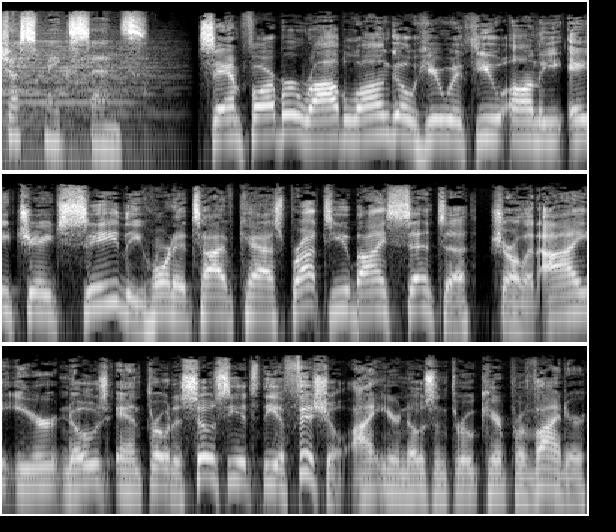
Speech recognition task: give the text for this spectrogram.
just make sense. Sam Farber, Rob Longo here with you on the HHC, the Hornets Hivecast, brought to you by CEENTA, Charlotte Eye, Ear, Nose, and Throat Associates, the official eye, ear, nose, and throat care provider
